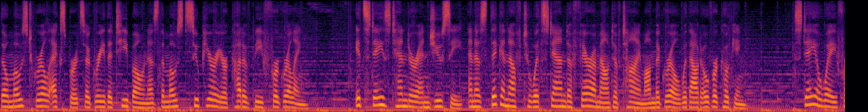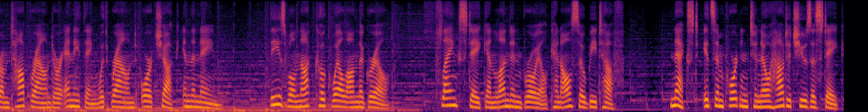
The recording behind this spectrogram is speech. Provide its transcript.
though most grill experts agree the T-bone is the most superior cut of beef for grilling. It stays tender and juicy, and is thick enough to withstand a fair amount of time on the grill without overcooking. Stay away from top round or anything with round or chuck in the name. These will not cook well on the grill. Flank steak and London broil can also be tough. Next, it's important to know how to choose a steak.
